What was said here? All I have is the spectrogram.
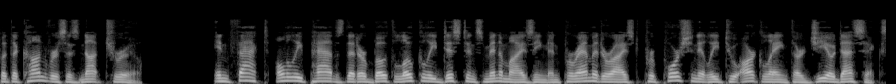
but the converse is not true. In fact, only paths that are both locally distance minimizing and parameterized proportionately to arc length are geodesics.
